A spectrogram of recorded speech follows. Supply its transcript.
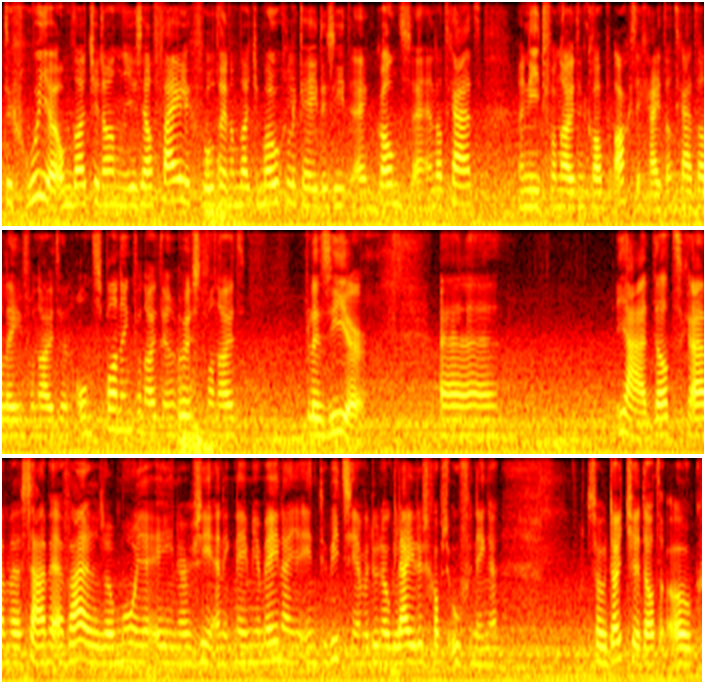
te groeien. Omdat je dan jezelf veilig voelt en omdat je mogelijkheden ziet en kansen. En dat gaat niet vanuit een krapachtigheid. Dat gaat alleen vanuit een ontspanning, vanuit een rust, vanuit plezier. Uh, ja, dat gaan we samen ervaren. Zo'n mooie energie. En ik neem je mee naar je intuïtie. En we doen ook leiderschapsoefeningen. Zodat je dat ook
